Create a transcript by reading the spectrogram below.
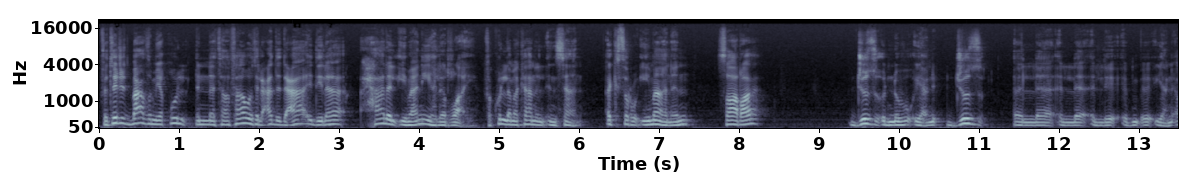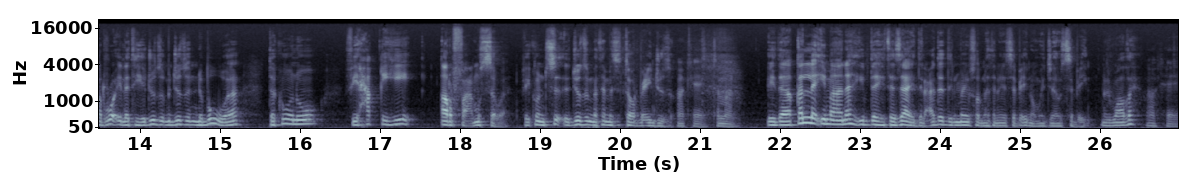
فتجد بعضهم يقول إن تفاوت العدد عائد إلى حالة الإيمانية للرأي، فكلما كان الإنسان أكثر ايمانا صار جزء النبوة يعني جزء ال- ال- اللي يعني الرؤية التي هي جزء من جزء النبوة تكون في حقه أرفع مستوى، فيكون جزء مثلا من 46 جزء. okay تمام إذا قل إيمانه يبدأ يتزايد العدد لما يوصل مثلا إلى 70 أو ما يتجاوز 70 من واضح؟ okay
